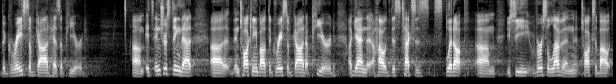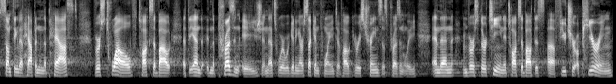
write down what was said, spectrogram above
the grace of God has appeared. Um, it's interesting that uh, in talking about the grace of God appeared, again, how this text is split up. Um, you see, verse 11 talks about something that happened in the past. Verse 12 talks about, at the end, in the present age, and that's where we're getting our second point of how grace trains us presently. And then in verse 13, it talks about this uh, future appearing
